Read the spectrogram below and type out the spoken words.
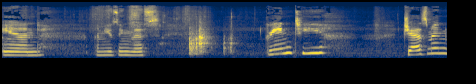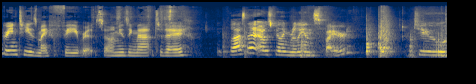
and I'm using this green tea. Jasmine green tea is my favorite, so I'm using that today. Last night I was feeling really inspired to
